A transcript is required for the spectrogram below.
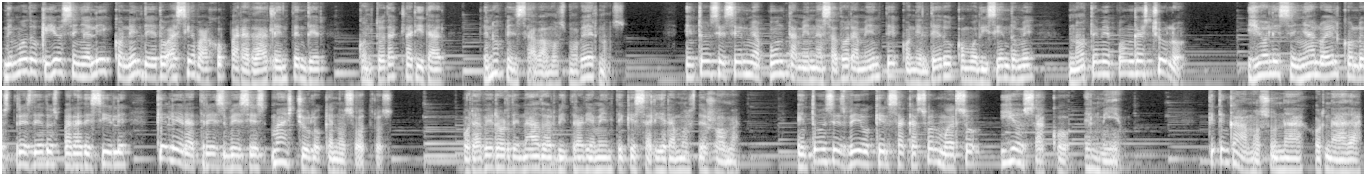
de modo que yo señalé con el dedo hacia abajo para darle a entender con toda claridad que no pensábamos movernos. Entonces él me apunta amenazadoramente con el dedo como diciéndome, no te me pongas chulo. Y yo le señalo a él con los tres dedos para decirle que él era tres veces más chulo que nosotros, por haber ordenado arbitrariamente que saliéramos de Roma. Entonces veo que él saca su almuerzo y yo saco el mío. Que tengamos una jornada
